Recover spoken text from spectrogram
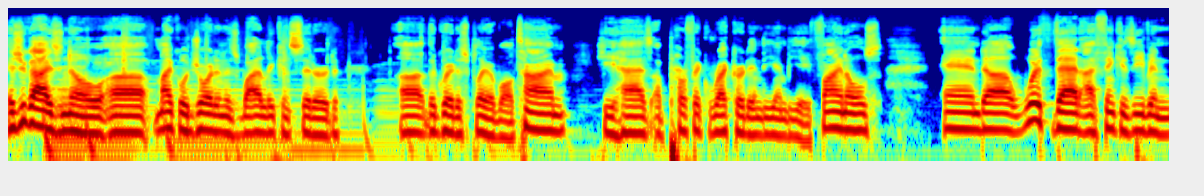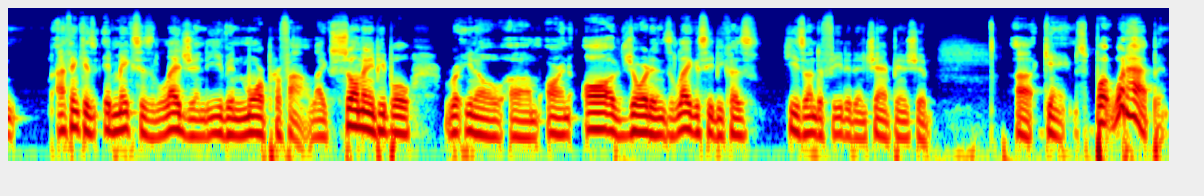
As you guys know, uh, Michael Jordan is widely considered uh, the greatest player of all time. He has a perfect record in the NBA Finals. And uh, with that, I think is even I think is it makes his legend even more profound. Like so many people, you know, um, are in awe of Jordan's legacy because he's undefeated in championship uh, games. But what happened?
